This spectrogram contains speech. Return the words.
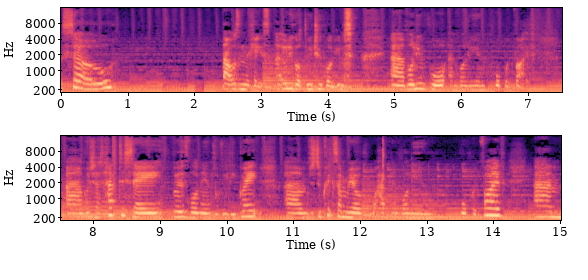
so that wasn't the case. I only got through two volumes, uh, volume 4 and volume 4.5. Uh, which I have to say, both volumes were really great. Um, just a quick summary of what happened in volume 4.5. Um,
